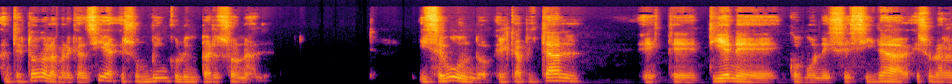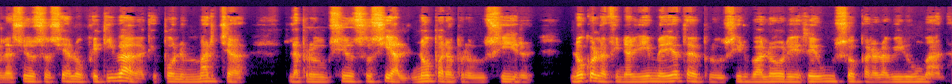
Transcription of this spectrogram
ante todo la mercancía es un vínculo impersonal. Y segundo, el capital este, tiene como necesidad, es una relación social objetivada que pone en marcha la producción social, no para producir, no con la finalidad inmediata de producir valores de uso para la vida humana,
